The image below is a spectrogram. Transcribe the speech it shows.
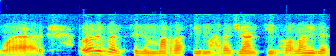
وعرض الفيلم مرة في مهرجان في هولندا.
